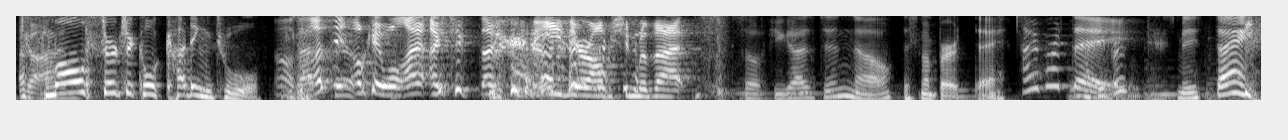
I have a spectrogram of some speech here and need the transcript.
A small surgical cutting tool. That's it. Okay, well, I, I took I took the easier option with that. So if you guys didn't know, it's my birthday. Happy birthday. Excuse me. Thanks.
